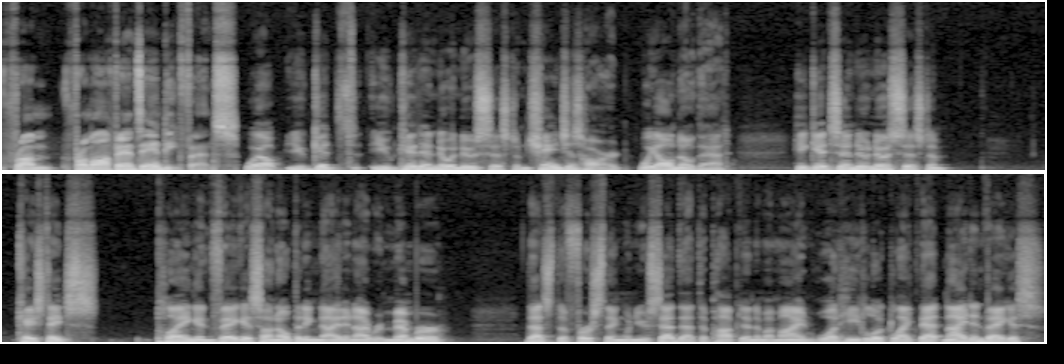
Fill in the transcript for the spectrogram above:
from from offense and defense. Well, you get you get into a new system. Change is hard. We all know that. He gets into a new system. K State's playing in Vegas on opening night, and I remember that's the first thing when you said that that popped into my mind what he looked like that night in Vegas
